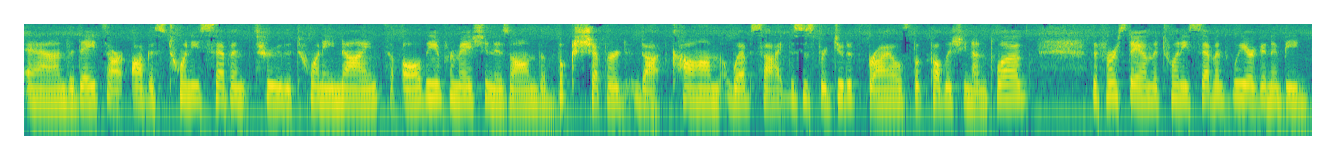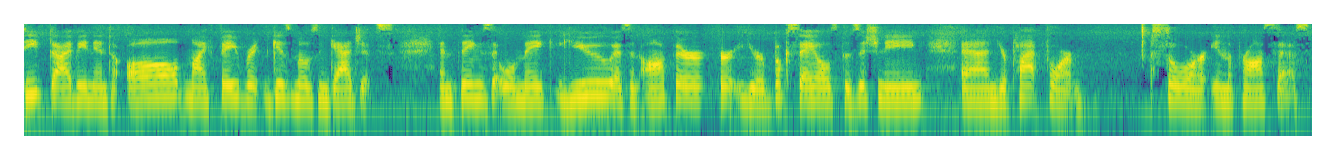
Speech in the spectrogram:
And the dates are August 27th through the 29th. All the information is on the bookshepherd.com website. This is for Judith Briles Book Publishing Unplugged. The first day on the 27th, we are going to be deep diving into all my favorite gizmos and gadgets and things that will make you as an author, your book sales, positioning, and your platform soar in the process.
